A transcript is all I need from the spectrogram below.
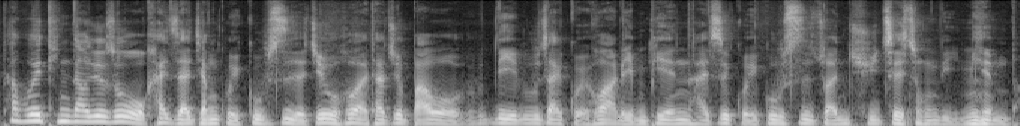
他不会听到就是说我开始在讲鬼故事的，结果后来他就把我列入在鬼话连篇还是鬼故事专区这种里面吧？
